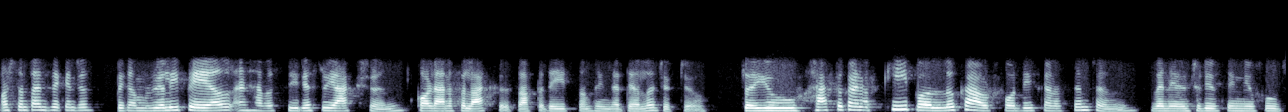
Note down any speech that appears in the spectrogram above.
Or sometimes they can just become really pale and have a serious reaction called anaphylaxis after they eat something that they're allergic to. So you have to kind of keep a lookout for these kind of symptoms when you're introducing new foods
